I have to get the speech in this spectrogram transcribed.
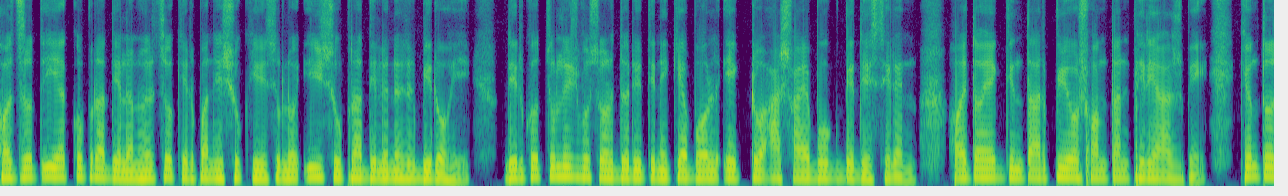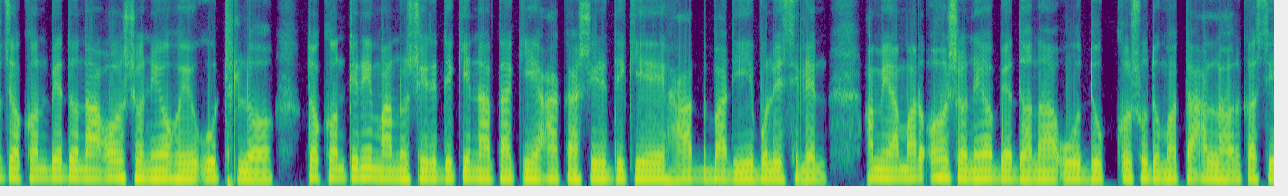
হজরত ইয়াকুব রাদিয়াল্লাহুর চোখের পানি শুকিয়েছিল, ইউসুফ রাদিয়াল্লাহুর বিরোহী। দীর্ঘ চল্লিশ বছর ধরে তিনি কেবল একটু আশায় বুক বেঁধেছিলেন। হয়তো একদিন তার প্রিয় সন্তান ফিরে আসবে। কিন্তু যখন বেদনা অসহনীয় হয়ে উঠল, তখন তিনি মানুষের দিকে না তাকিয়ে আকাশের দিকে হাত বাড়িয়ে বলেছিলেন, আমি আমার অসহনীয় বেদনা ও দুঃখ শুধুমাত্র আল্লাহর কাছে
